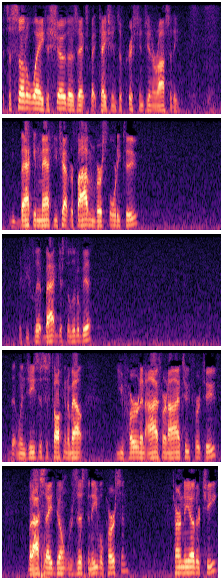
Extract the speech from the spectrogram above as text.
It's a subtle way to show those expectations of Christian generosity. Back in Matthew chapter 5 and verse 42, if you flip back just a little bit, that when Jesus is talking about you've heard an eye for an eye, tooth for a tooth, but I say don't resist an evil person, turn the other cheek,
